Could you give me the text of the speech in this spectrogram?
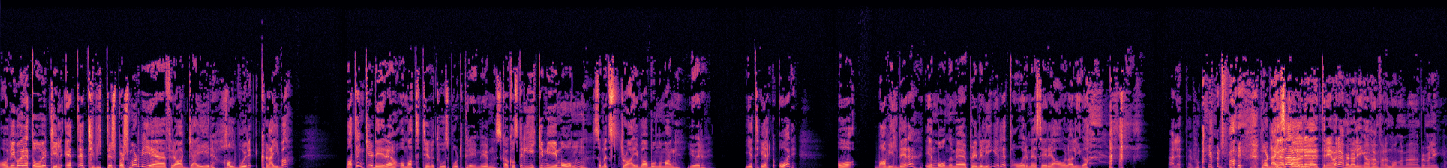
Og vi går rett over til et et Twitter-spørsmål, er fra Geir Halvor Kleiva. Hva tenker dere om at TV2 Sport Premium skal koste like mye i måneden som et Strive-abonnement gjør i et helt år? Og hva vil dere? En måned med Premier League eller et år med Serie A og La Liga? Det er lett, det for meg i hvert fall. For deg så er det veldig lett. Jeg tar tre år jeg med La Liga framfor en måned med Premier League.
